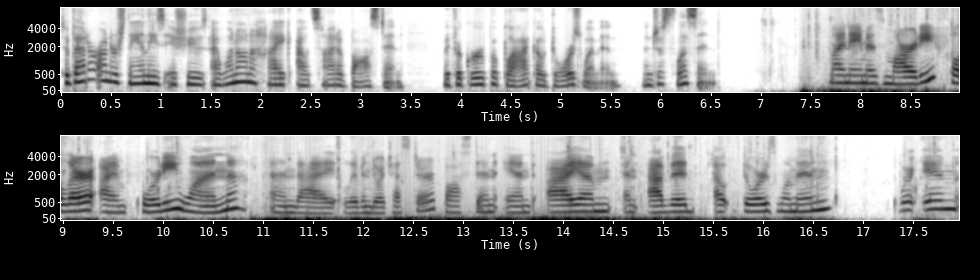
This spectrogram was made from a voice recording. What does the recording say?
To better understand these issues, I went on a hike outside of Boston with a group of Black outdoors women and just listened. My name is Marty Fuller. I'm 41 and I live in Dorchester, Boston, and I am an avid outdoors woman we're in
